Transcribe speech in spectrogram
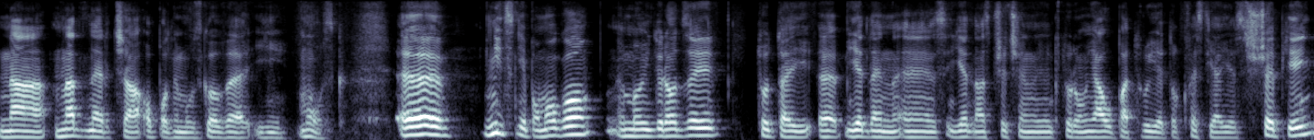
na nadnercza, opony mózgowe i mózg. Nic nie pomogło, moi drodzy. Tutaj e, jeden, e, jedna z przyczyn, którą ja upatruję, to kwestia jest szczepień.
